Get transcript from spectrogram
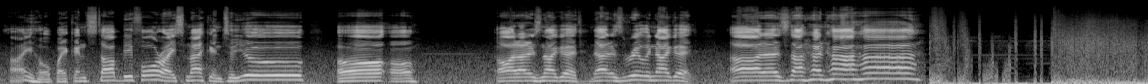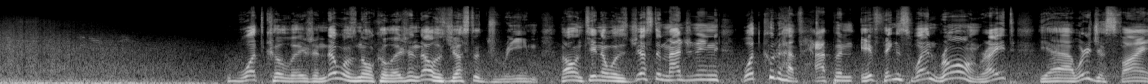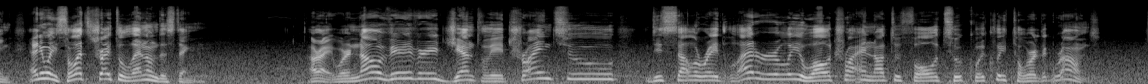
I hope I can stop before I smack into you. Oh, oh. Oh, that is not good. That is really not good. Oh, that is not... Ha, ha, ha. What collision? There was no collision, that was just a dream. Valentina was just imagining what could have happened if things went wrong, right? Yeah, we're just fine. Anyway, so let's try to land on this thing. Alright, we're now very, very gently trying to decelerate laterally while trying not to fall too quickly toward the ground.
